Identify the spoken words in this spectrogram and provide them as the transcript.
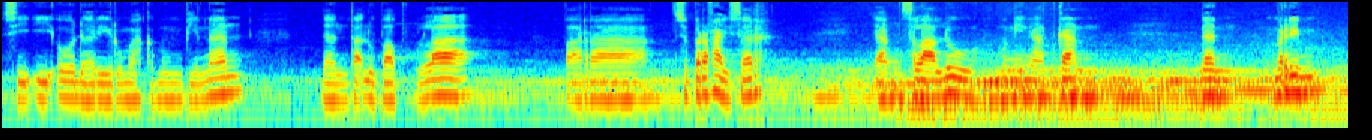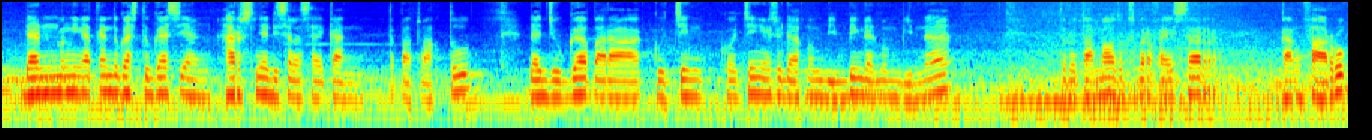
CEO dari Rumah Kepemimpinan dan tak lupa pula para supervisor yang selalu mengingatkan dan merim dan mengingatkan tugas-tugas yang harusnya diselesaikan. Tepat waktu. Dan juga para coaching-coaching yang sudah membimbing dan membina. Terutama untuk supervisor Kang Faruk.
